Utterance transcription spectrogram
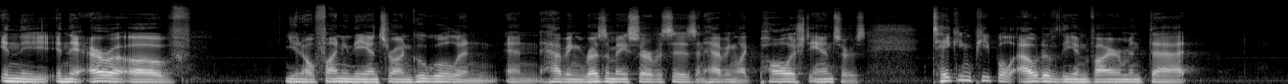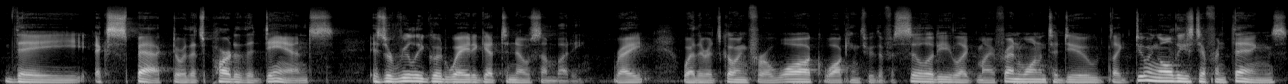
in the in the era of you know finding the answer on google and and having resume services and having like polished answers taking people out of the environment that they expect or that's part of the dance is a really good way to get to know somebody, right? Whether it's going for a walk, walking through the facility like my friend wanted to do, like doing all these different things.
